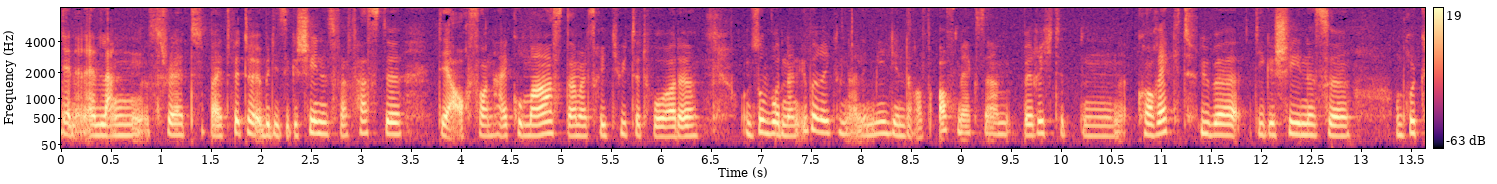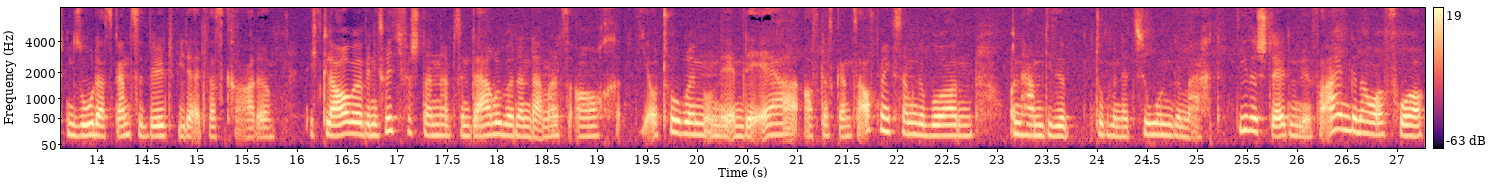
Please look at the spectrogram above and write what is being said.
der in einen langen Thread bei Twitter über diese Geschehnisse verfasste, der auch von Heiko Maas damals retweetet wurde. Und so wurden dann überregionale Medien darauf aufmerksam, berichteten korrekt über die Geschehnisse und rückten so das ganze Bild wieder etwas gerade. Ich glaube, wenn ich es richtig verstanden habe, sind darüber dann damals auch die Autorinnen und der MDR auf das Ganze aufmerksam geworden und haben diese Dokumentationen gemacht. Diese stellten den Verein genauer vor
